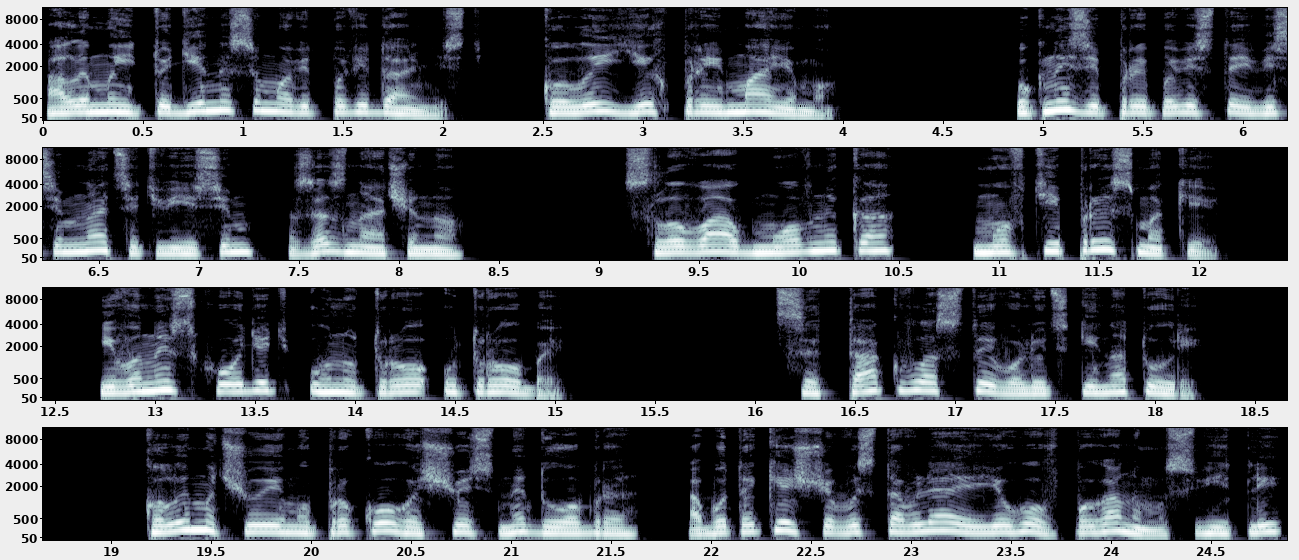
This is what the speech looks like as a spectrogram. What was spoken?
але ми й тоді несемо відповідальність, коли їх приймаємо. У книзі приповістей 18.8 зазначено слова обмовника, мов ті присмаки, і вони сходять у нутро утроби. Це так властиво людській натурі. Коли ми чуємо про когось щось недобре або таке, що виставляє його в поганому світлі,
